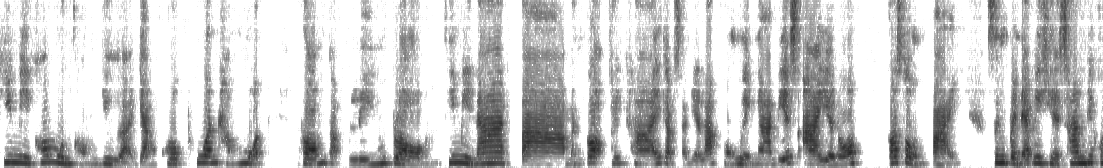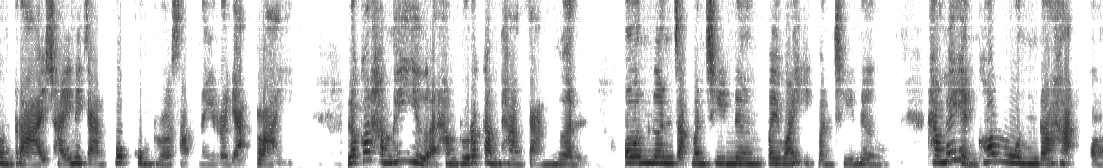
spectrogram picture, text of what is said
ที่มีข้อมูลของเหยื่ออย่างครบถ้วนทั้งหมด พร้อมกับลิงก์ปลอมที่มีหน้าตา มันก็คล้ายๆ กับสัญลักษณ์ของหน่วยงาน DSI อะเนาะก็ส่งไป ซึ่งเป็นแอปพลิเคชันที่คนร้ายใช้ในการควบคุมโทรศัพท์ในระยะไกล แล้วก็ทำให้เหยื่อทำธุรกรรมทางการเงิน โอนเงินจากบัญชีหนึ่งไปไว้อีกบัญชีหนึ่งทำให้เห็นข้อมูลรหัสของ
